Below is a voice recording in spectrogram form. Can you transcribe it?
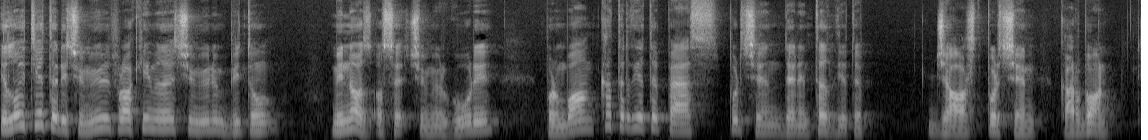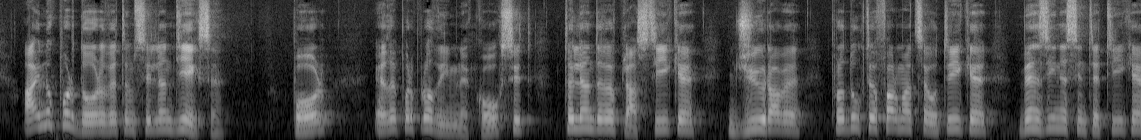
Një lloj tjetër i qymyrit pra kemi edhe qymyrin bituminoz ose qymyr guri, përmban katërdhjetë e pesë për qind deri në tetëdhjetë e gjashtë për qind karbon. Ai nuk përdoret vetëm si lëndë djegëse, por edhe për prodhimin e koksit, të lëndëve plastike, ngjyrave, produkte farmaceutike, benzine sintetike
